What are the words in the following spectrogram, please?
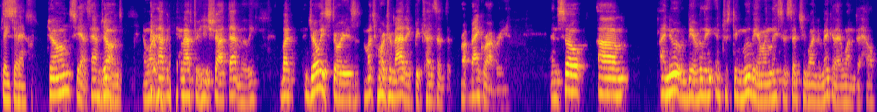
Jay Sam Jones. Jones, yeah, Sam Jones, and what happened to him after he shot that movie. But Joey's story is much more dramatic because of the bank robbery. And so um, I knew it would be a really interesting movie. And when Lisa said she wanted to make it, I wanted to help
